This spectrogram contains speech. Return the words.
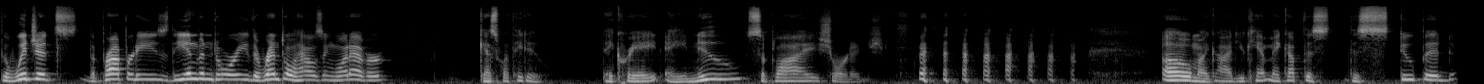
the widgets, the properties, the inventory, the rental housing, whatever guess what they do? They create a new supply shortage. oh my God, you can't make up this this stupid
